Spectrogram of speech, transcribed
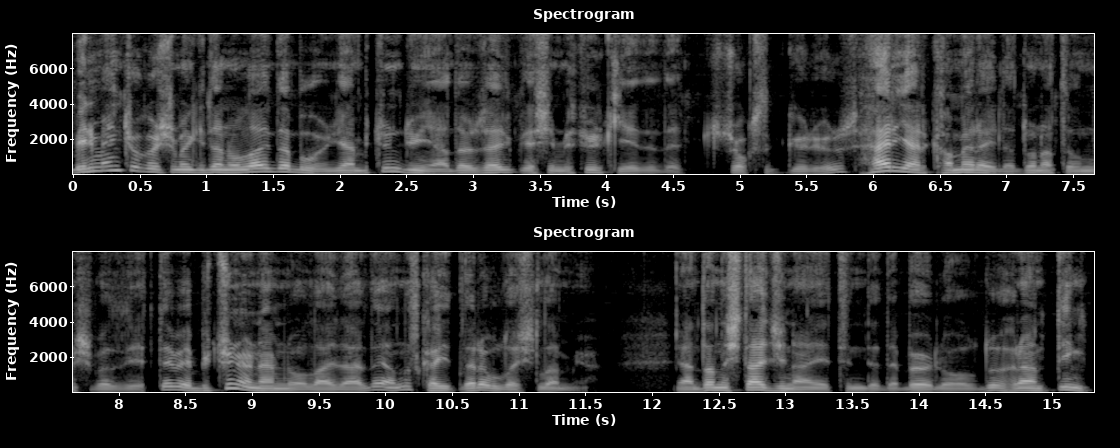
Benim en çok hoşuma giden olay da bu. Yani bütün dünyada özellikle şimdi Türkiye'de de çok sık görüyoruz. Her yer kamerayla donatılmış vaziyette ve bütün önemli olaylarda yalnız kayıtlara ulaşılamıyor. Yani Danıştay cinayetinde de böyle oldu. Hrant Dink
